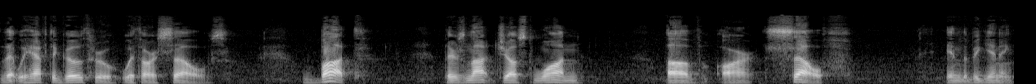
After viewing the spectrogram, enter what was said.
that we have to go through with ourselves. But there's not just one of our self in the beginning.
